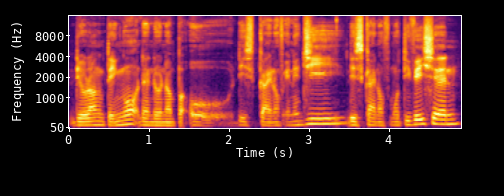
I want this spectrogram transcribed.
diorang tengok dan diorang nampak oh this kind of energy, this kind of motivation.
